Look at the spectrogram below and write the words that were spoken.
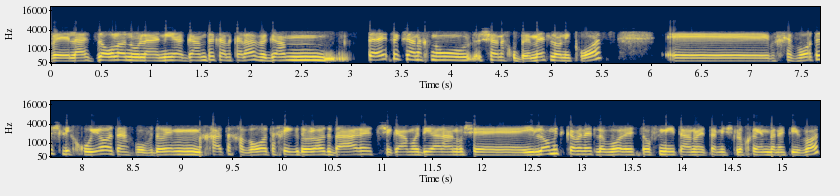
ולעזור לנו להניע גם את הכלכלה וגם את העסק שאנחנו, שאנחנו באמת לא נקרוס. אה, חברות השליחויות, אנחנו עובדים עם אחת החברות הכי גדולות בארץ, שגם הודיעה לנו שהיא לא מתכוונת לבוא לאסוף מאיתנו את המשלוחים בנתיבות.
